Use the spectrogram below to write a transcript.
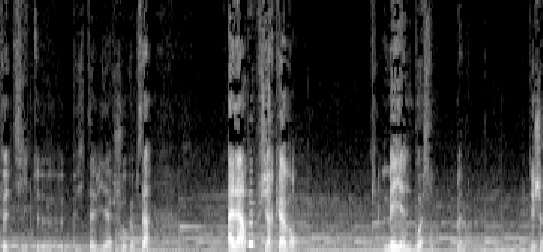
petite vie à chaud comme ça. Elle est un peu plus chère qu'avant. Mais il y a une boisson maintenant. Déjà.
